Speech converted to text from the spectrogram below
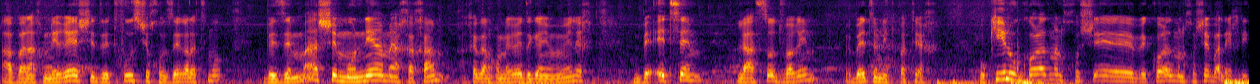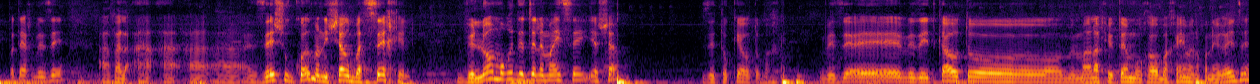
אבל אנחנו נראה שזה דפוס שחוזר על עצמו, וזה מה שמונע מהחכם, אחרי זה אנחנו נראה את זה גם עם המלך, בעצם לעשות דברים ובעצם להתפתח. הוא כאילו כל הזמן חושב, וכל הזמן חושב על איך להתפתח וזה, אבל זה שהוא כל הזמן נשאר בשכל, ולא מוריד את זה למעשה ישר, זה תוקע אותו בחיים. וזה, וזה יתקע אותו במהלך יותר מאוחר בחיים, אנחנו נראה את זה,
